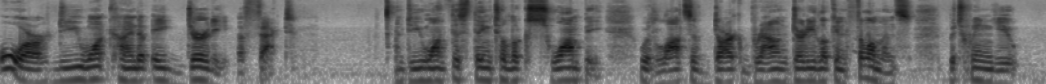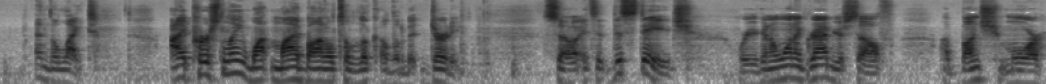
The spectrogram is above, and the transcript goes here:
Or do you want kind of a dirty effect? Do you want this thing to look swampy with lots of dark brown dirty looking filaments between you and the light? I personally want my bottle to look a little bit dirty. So it's at this stage where you're going to want to grab yourself a bunch more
